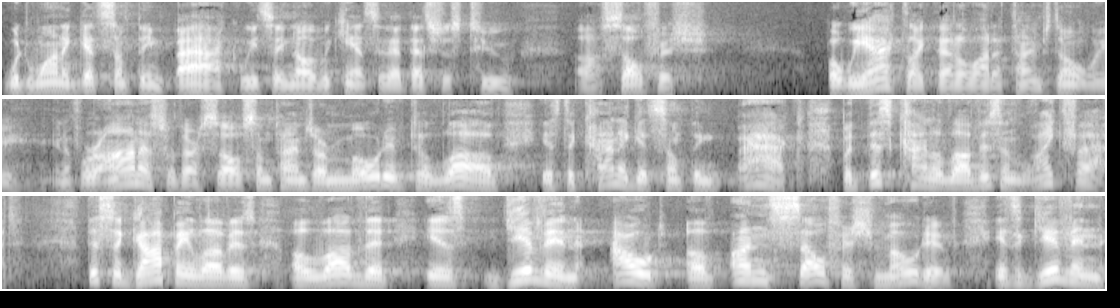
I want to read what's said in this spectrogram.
would want to get something back. We'd say, no, we can't say that. That's just too uh, selfish. But we act like that a lot of times, don't we? And if we're honest with ourselves, sometimes our motive to love is to kind of get something back. But this kind of love isn't like that. This agape love is a love that is given out of unselfish motive. It's given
